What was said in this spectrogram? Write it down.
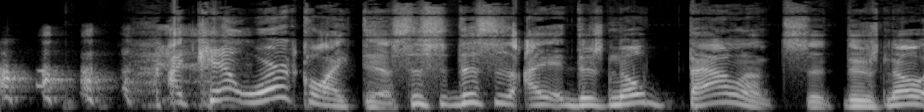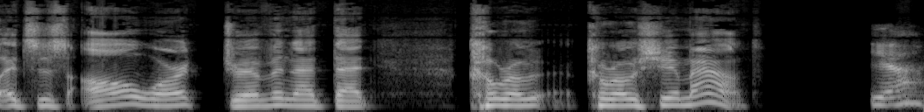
I can't work like this. This this is I. There's no balance. There's no. It's just all work driven at that Karoshi amount. Yeah,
